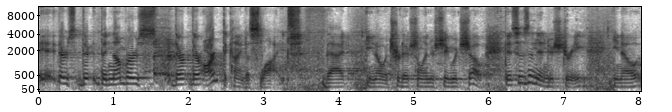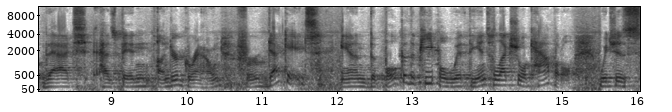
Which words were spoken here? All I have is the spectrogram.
eh, there's the, the numbers there there aren't the kind of slides that you know a traditional industry would show. This is an industry you know that has been underground for decades. And the bulk of the people with the intellectual capital which is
